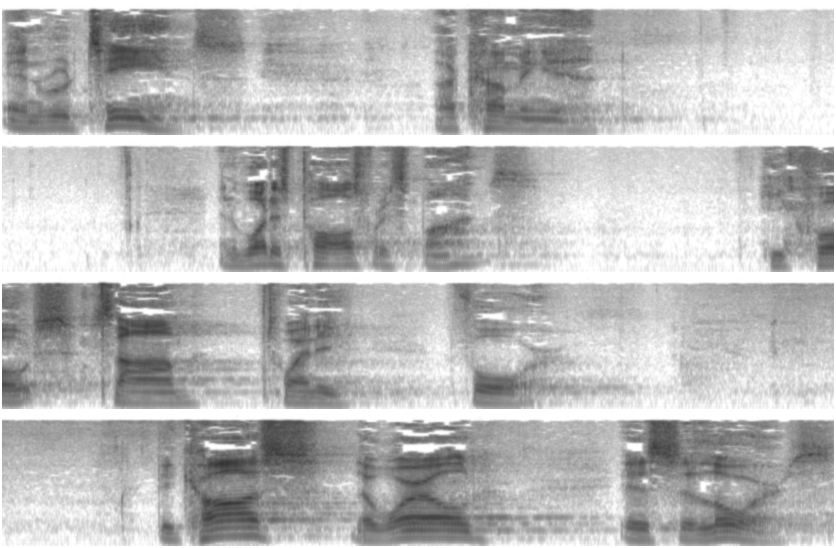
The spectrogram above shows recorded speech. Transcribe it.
and routines are coming in. And what is Paul's response? He quotes Psalm 24. Because the world is the Lord's.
